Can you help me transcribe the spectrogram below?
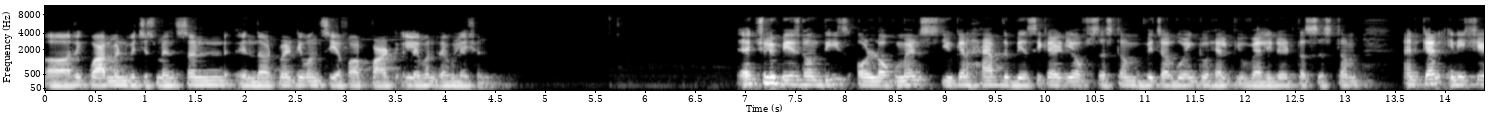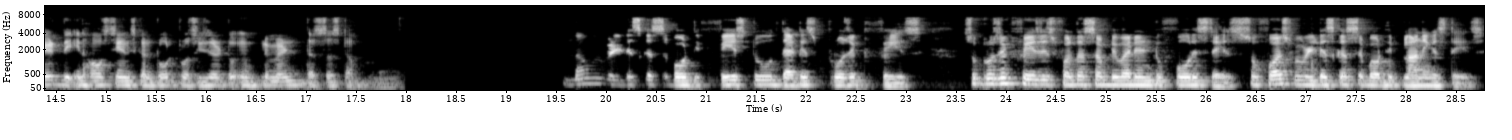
uh, requirement which is mentioned in the 21 CFR part 11 regulation actually based on these all documents you can have the basic idea of system which are going to help you validate the system and can initiate the in-house change control procedure to implement the system. Now we will discuss about the phase 2 that is project phase. So project phase is further subdivided into four stages. So first we will discuss about the planning stage.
